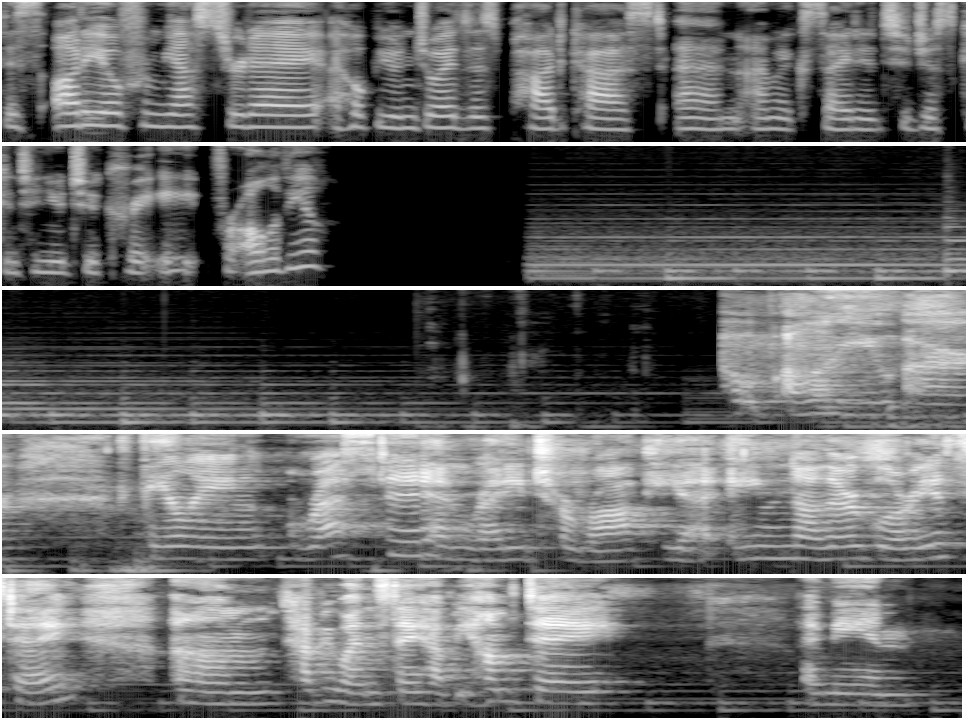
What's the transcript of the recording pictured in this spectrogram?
this audio from yesterday. I hope you enjoyed this podcast. And I'm excited to just continue to create for all of you. Hope all of you are feeling rested and ready to rock yet another glorious day. Um, happy Wednesday, happy hump day. I mean,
